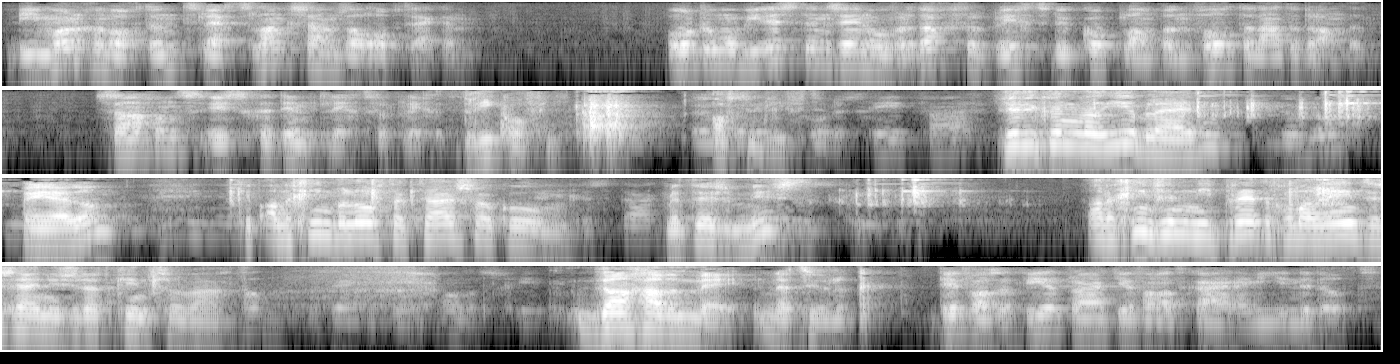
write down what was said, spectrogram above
die morgenochtend slechts langzaam zal optrekken. Automobilisten zijn overdag verplicht de koplampen vol te laten branden. S'avonds is gedimd licht verplicht. Drie koffie. Alsjeblieft. Jullie kunnen wel hier blijven. En jij dan? Ik heb Annegien beloofd dat ik thuis zou komen. Met deze mist? Annegien vindt het niet prettig om alleen te zijn nu ze dat kind verwacht. Dan gaan we mee, natuurlijk. Dit was het weerpraatje van het KNMI in de Wild.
